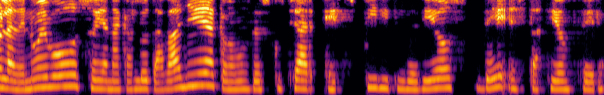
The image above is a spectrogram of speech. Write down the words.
Hola de nuevo, soy Ana Carlota Valle, acabamos de escuchar Espíritu de Dios de Estación Cero.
